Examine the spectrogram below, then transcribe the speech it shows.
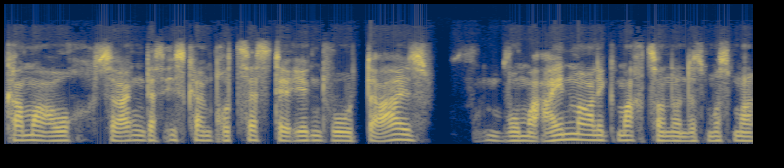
kann man auch sagen, das ist kein Prozess, der irgendwo da ist, wo man einmalig macht, sondern das muss man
